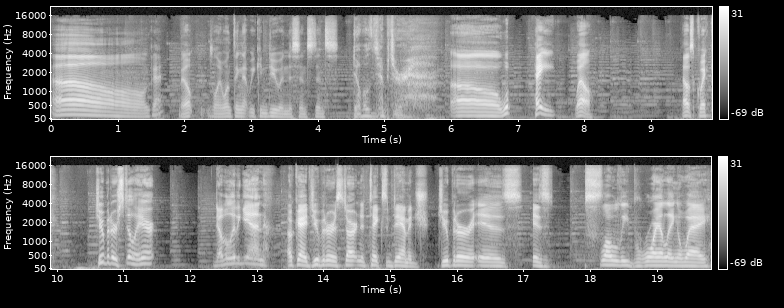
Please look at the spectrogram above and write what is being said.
Oh, okay. Well, there's only one thing that we can do in this instance. Double the temperature. Oh, whoop. Hey, well. That was quick. Jupiter's still here. Double it again. Okay, Jupiter is starting to take some damage. Jupiter is is slowly broiling away.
